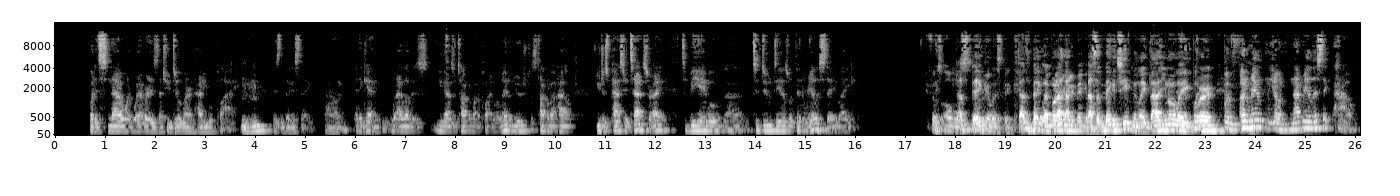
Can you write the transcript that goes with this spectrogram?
but it's now whatever it is that you do learn, how do you apply mm-hmm. is the biggest thing. Um, and again, what I love is you guys are talking about applying Orlando. You were just talking about how you just passed your test, right? to be able uh, to do deals within real estate. Like it feels almost that's big, realistic. That's big, like bro. That, that, that's a big achievement, like that. You know, like but, we're but unreal. You know, not realistic. How?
